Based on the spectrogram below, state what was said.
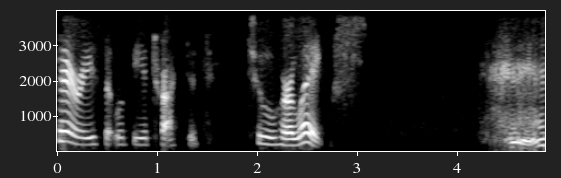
fairies that would be attracted to her legs. Mm-hmm.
